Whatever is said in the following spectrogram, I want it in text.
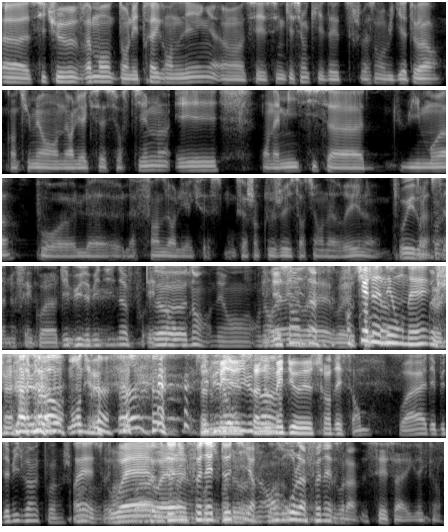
euh, si tu veux vraiment dans les très grandes lignes, euh, c'est c'est une question qui est de toute façon obligatoire quand tu mets en early access sur Steam et on a mis 6 à 8 mois pour euh, la, la fin de l'early access. Donc sachant que le jeu est sorti en avril. Oui, Voilà, donc Ça nous fait quoi? Début du- 2019. Décembre Euh, non, on est en, on est en Décembre, 2019. ouais, En quelle ça. année on est? Je suis Alors Mon Dieu Hein ça, nous met, ça 2020. nous met du- sur décembre. Ouais, début 2020, quoi. je Ouais, ça- Ouais, ça vous ouais, donne ouais, une fenêtre de tir. En gros, la fenêtre, voilà. C'est ça, exactement.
